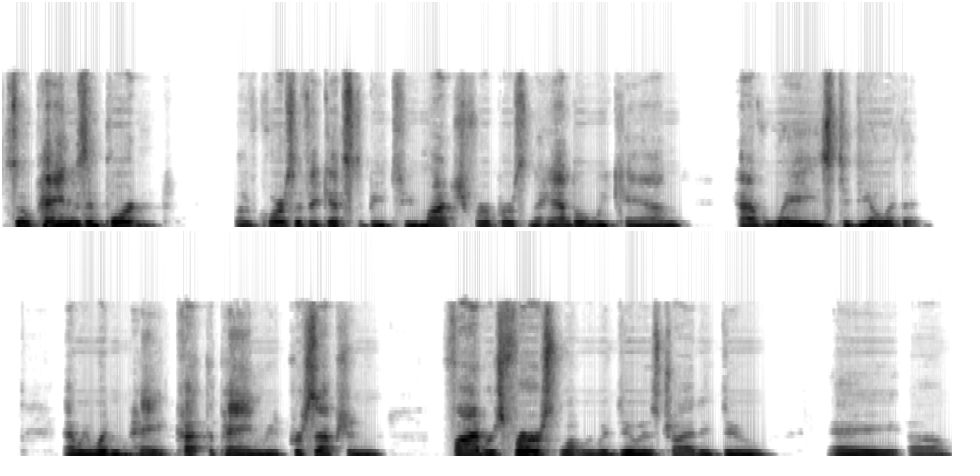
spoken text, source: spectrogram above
So pain is important. But of course, if it gets to be too much for a person to handle, we can have ways to deal with it. And we wouldn't cut the pain perception fibers first. What we would do is try to do a, um,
